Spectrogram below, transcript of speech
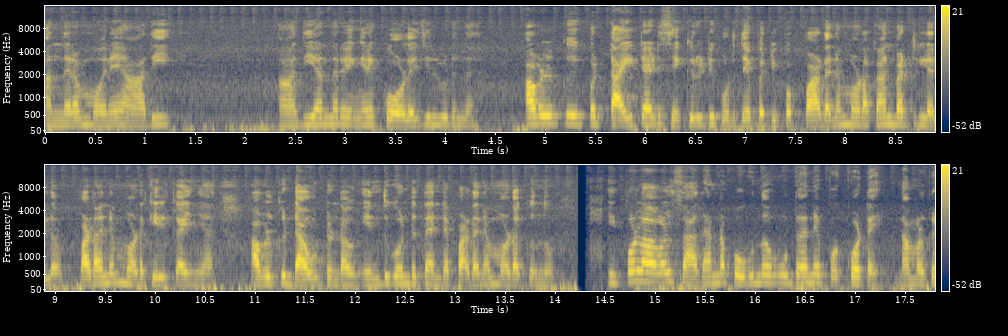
അന്നേരം മോനെ ആദി ആദി അന്നേരം എങ്ങനെ കോളേജിൽ വിടുന്നത് അവൾക്ക് ഇപ്പോൾ ടൈറ്റായിട്ട് സെക്യൂരിറ്റി കൊടുത്തേ പറ്റും. ഇപ്പോൾ പഠനം മുടക്കാൻ പറ്റില്ലല്ലോ. പഠനം മുടക്കിൽ കഴിഞ്ഞാൽ അവൾക്ക് ഡൗട്ട് ഉണ്ടാവും. എന്തുകൊണ്ട് തന്റെ പഠനം മുടക്കുന്നു? ഇപ്പോൾ അവൾ സാധാരണ പോകുന്ന കൂട്ട് തന്നെ പൊയ്ക്കോട്ടെ നമ്മൾക്ക്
